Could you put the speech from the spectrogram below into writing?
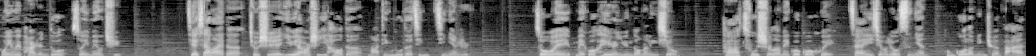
我因为怕人多，所以没有去。接下来的就是一月二十一号的马丁·路德·金纪念日。作为美国黑人运动的领袖，他促使了美国国会在一九六四年通过了民权法案，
